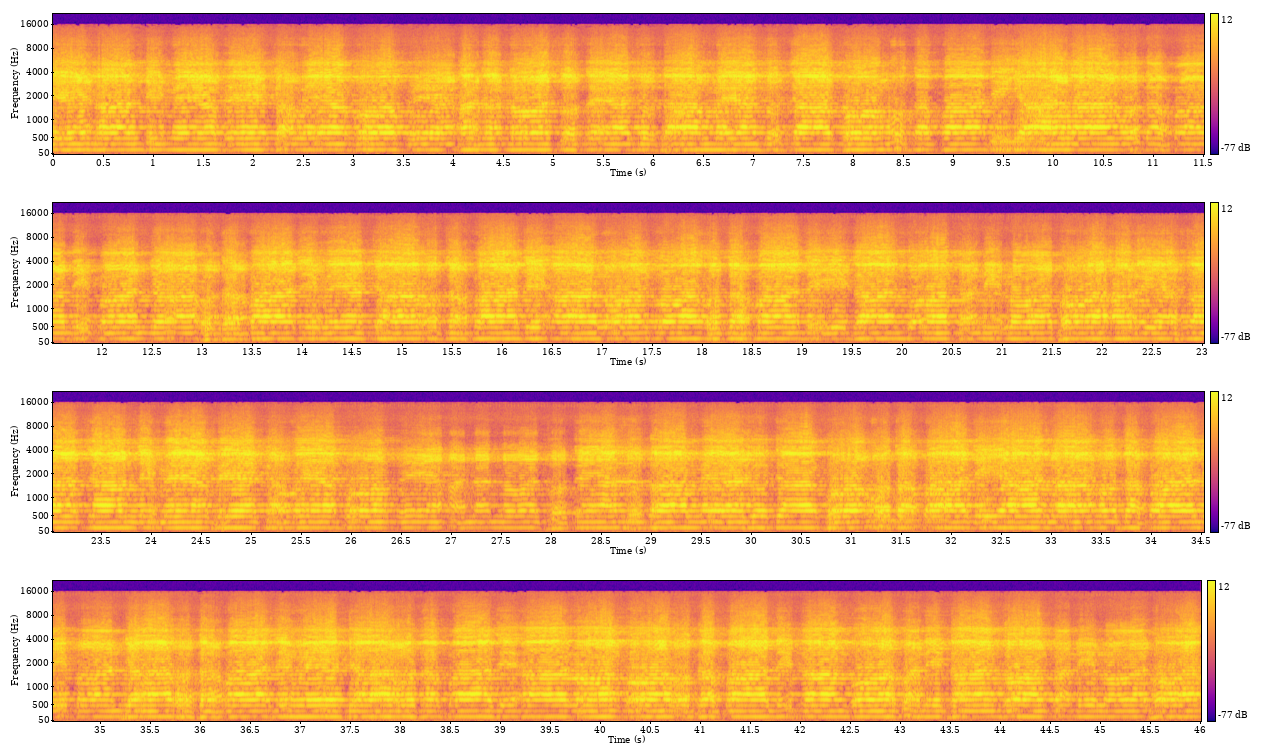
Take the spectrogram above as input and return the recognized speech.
นันติเมเพกเวโกเปอนันโนสุเตสุตัมเมสุจักขุอุตตปาทิยานังอุตตปาทิปัญญาอุตตปาทิเวชาอุตตปาทิอาโลโกอุตปาทิตังโกกนิโรโทอริยสัจจันติเมเพกเวโพเปอ นันโนสุเตสุตัมเมสุจักขุอุตปาทิยานังอุตปาทิปัญญาอุตปาทิเวชาอุตปาทิอาโลโกอุตปาทิตังโกปนิตังโกปนิโลโท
